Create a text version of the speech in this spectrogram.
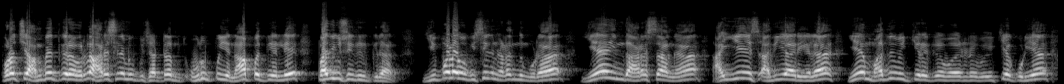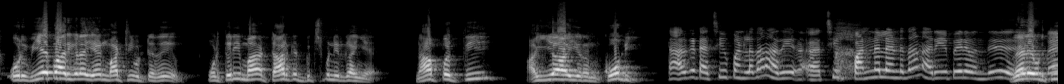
புரட்சி அம்பேத்கர் அவர்கள் அரசியலமைப்பு சட்டம் உறுப்பு நாற்பத்தி ஏழுலே பதிவு செய்திருக்கிறார். இவ்வளவு விஷயங்கள் நடந்தும் கூட ஏன் இந்த அரசாங்கம் ஐஏஎஸ் அதிகாரிகளை ஏன் மது விற்கிறதுக்கு விற்கக்கூடிய ஒரு வியாபாரிகளை ஏன் மாற்றி விட்டது உங்களுக்கு தெரியுமா? டார்கெட் ஃபிக்ஸ் பண்ணியிருக்காங்க. நாற்பத்தி ஐயாயிரம் கோடி. டார்கெட் அச்சீவ் பண்ணல தான் நிறைய அச்சீவ் பண்ணலன்னு தான் நிறைய பேர் வந்து வேலையை விட்டு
